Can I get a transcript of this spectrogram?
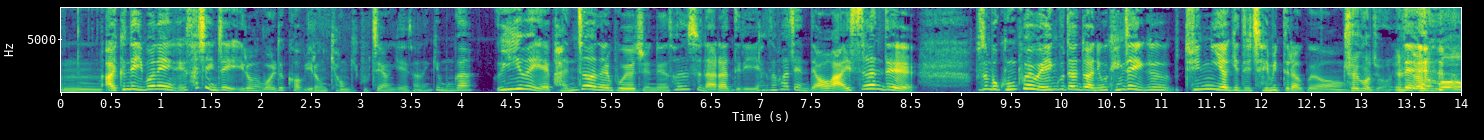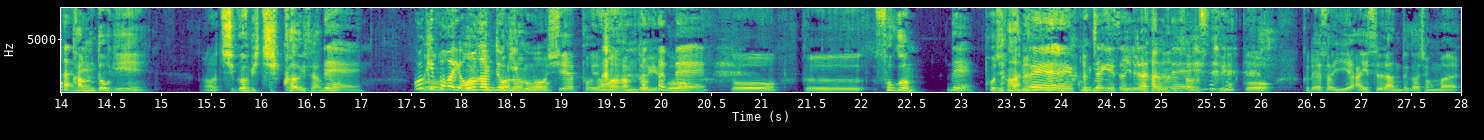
음, 아 근데 이번에 사실 이제 이런 월드컵 이런 경기 국제 경기에서는 이게 뭔가 의외의 반전을 보여주는 선수 나라들이 항상 화제인데 어 아이슬란드 무슨 뭐 공포의 외인 구단도 아니고 굉장히 그 뒷이야기들이 재밌더라고요. 최고죠. 일단은 네. 뭐 네. 감독이 어, 직업이 치과 의사고 네. 골키퍼가 뭐, 영화 감독이고 뭐 CF 영화 감독이고 네. 또그 소금 네. 포장하는 네, 공장에서 일하는 네. 선수도 있고 그래서 이 아이슬란드가 정말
